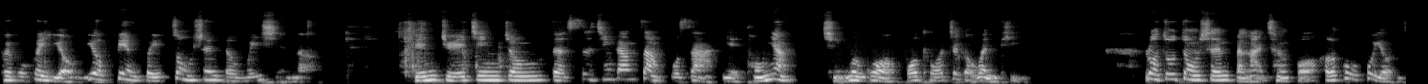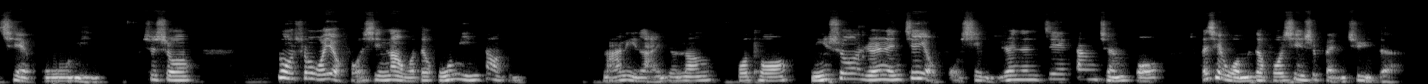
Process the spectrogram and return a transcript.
会不会有又变回众生的危险呢？圆觉经中的四金刚藏菩萨也同样请问过佛陀这个问题：若诸众生本来成佛，何故复有一切无明？是说，若说我有佛性，那我的无明到底哪里来的呢？佛陀，您说人人皆有佛性，人人皆当成佛，而且我们的佛性是本具的。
